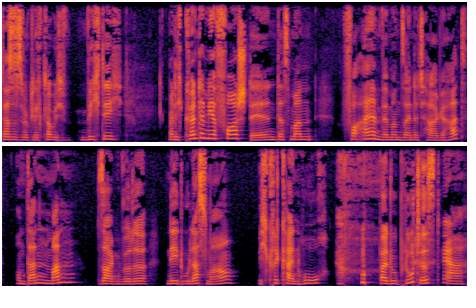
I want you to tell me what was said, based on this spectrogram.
Das ist wirklich, glaube ich, wichtig, weil ich könnte mir vorstellen, dass man vor allem, wenn man seine Tage hat und dann ein Mann sagen würde, nee, du lass mal, ich krieg keinen hoch, weil du blutest, Ja,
